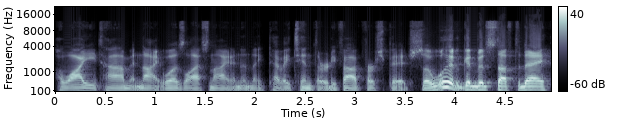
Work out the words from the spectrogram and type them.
Hawaii time at night was last night, and then they have a 10:35 first pitch. So we'll hit a good bit of stuff today,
